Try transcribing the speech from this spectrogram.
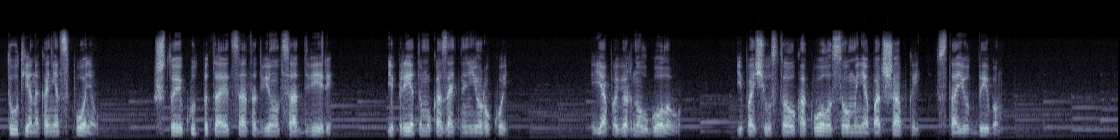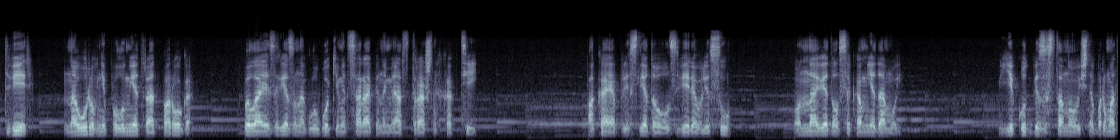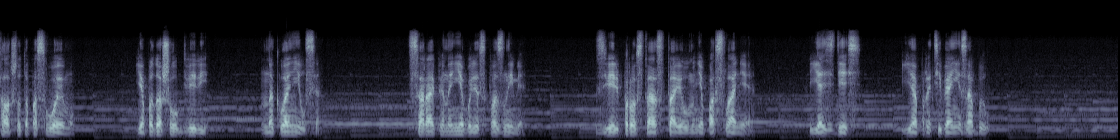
Тут я наконец понял, что Якут пытается отодвинуться от двери и при этом указать на нее рукой. Я повернул голову и почувствовал, как волосы у меня под шапкой встают дыбом. Дверь на уровне полуметра от порога была изрезана глубокими царапинами от страшных когтей. Пока я преследовал зверя в лесу, он наведался ко мне домой. Якут безостановочно бормотал что-то по-своему. Я подошел к двери, наклонился – Царапины не были сквозными. Зверь просто оставил мне послание. Я здесь. Я про тебя не забыл.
